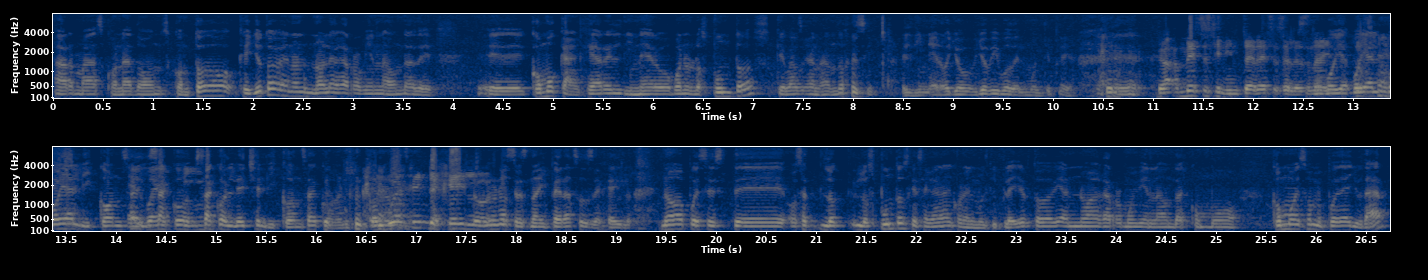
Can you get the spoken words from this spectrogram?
armas con add-ons, con todo, que yo todavía no, no le agarro bien la onda de eh, cómo canjear el dinero, bueno, los puntos que vas ganando, sí, el dinero, yo, yo vivo del multiplayer. Eh, A meses sin intereses el Snipe. voy, a, voy, a, voy a Liconza y saco, fin. saco leche Liconza con, con El buen fin de Halo. con unos sniperazos de Halo. No, pues este, o sea, lo- los puntos que se ganan con el multiplayer todavía no agarro muy bien la onda cómo, cómo eso me puede ayudar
